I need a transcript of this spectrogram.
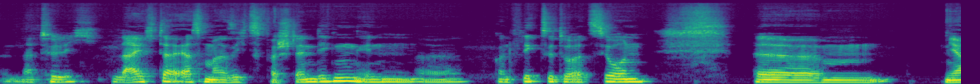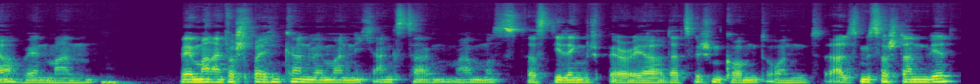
natürlich leichter, erstmal sich zu verständigen in äh, Konfliktsituationen. Ähm, ja, wenn man, wenn man einfach sprechen kann, wenn man nicht Angst haben, haben muss, dass die Language Barrier dazwischen kommt und alles missverstanden wird.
